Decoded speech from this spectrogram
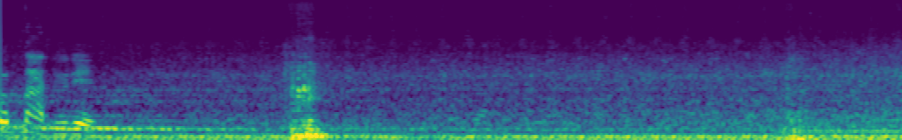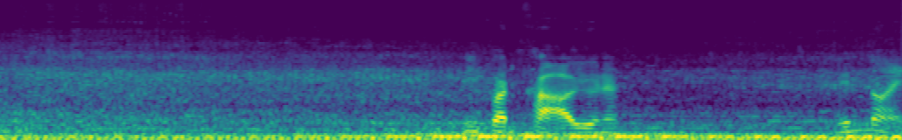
ก็ตัดอยู่ดิมีควันขาวอยู่นะนิดหน่อย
